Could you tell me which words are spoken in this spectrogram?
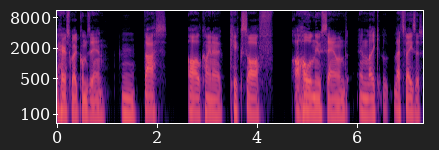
Hare Squead comes in. Mm. That all kind of kicks off a whole new sound. And like, let's face it,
